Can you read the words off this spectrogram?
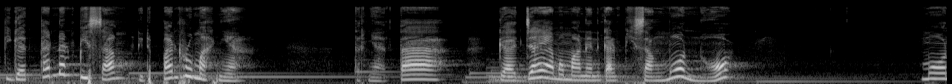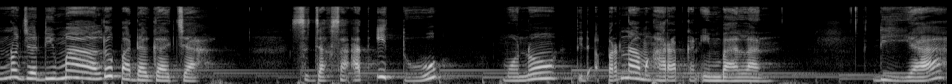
tiga tandan pisang di depan rumahnya. Ternyata gajah yang memanenkan pisang Mono. Mono jadi malu pada gajah. Sejak saat itu, Mono tidak pernah mengharapkan imbalan dia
